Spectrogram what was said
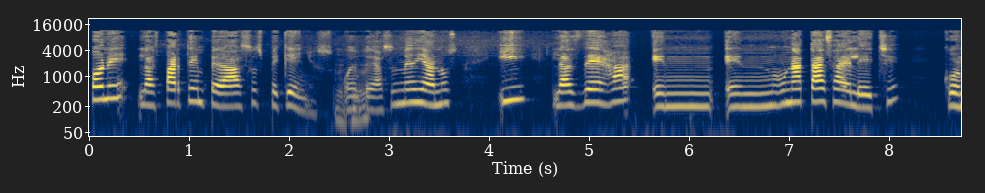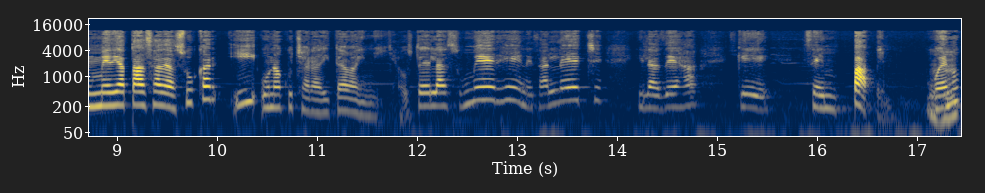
pone las partes en pedazos pequeños o en pedazos medianos y las deja en, en una taza de leche con media taza de azúcar y una cucharadita de vainilla. Usted las sumerge en esa leche y las deja que se empapen. Bueno,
